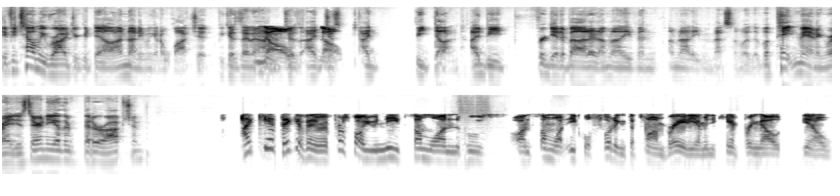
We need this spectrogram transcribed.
if you tell me Roger Goodell, I'm not even going to watch it because then No, I'm just I no. just I'd be done. I'd be forget about it. I'm not even I'm not even messing with it. But Peyton Manning, right? Is there any other better option? I can't think of anyone. First of all, you need someone who's on somewhat equal footing to Tom Brady. I mean, you can't bring out, you know,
